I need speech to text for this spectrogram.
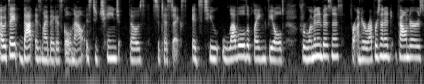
I would say that is my biggest goal now is to change those statistics. It's to level the playing field for women in business, for underrepresented founders,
